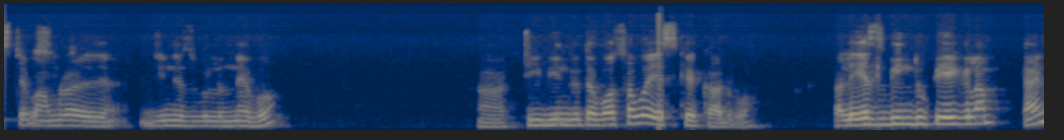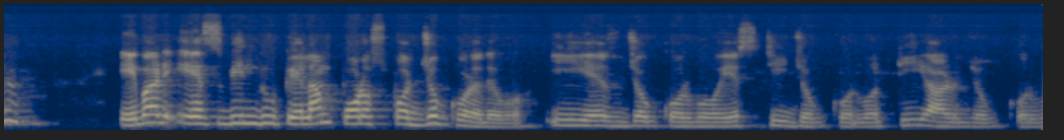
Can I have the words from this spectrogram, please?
স্টেপ আমরা জিনিসগুলো নেব। হ্যাঁ টি বিন্দুতে বসাবো এস কে কাটবো। তাহলে এস বিন্দু পেয়ে গেলাম তাই না? এবার এস বিন্দু পেলাম, পরস্পর যোগ করে দেব। ই এস যোগ করব এস টি যোগ করব টি আর যোগ করব,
